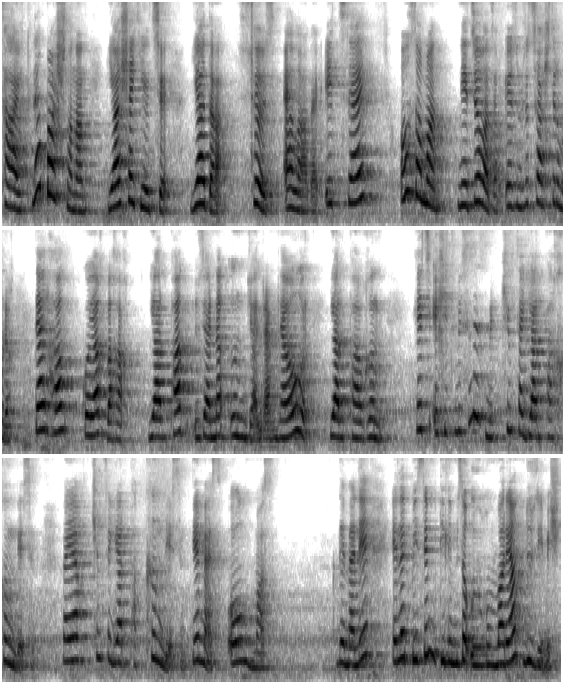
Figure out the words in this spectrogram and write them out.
saitlə başlanan ya şəkilçi ya da söz əlavə etsək, o zaman necə olacaq? Özümüzü çaşdırmırıq. Dərhal qoyaq baxaq. Yarpaq üzərinə ın gəlirəm. Nə olur? Yarpağın Heç eşitmisinizmi? Kimsə yarpaqın desin və ya kimsə yarpaqın desin. Deməz, olmaz. Deməli, elə bizim dilimizə uyğun variant düz imiş.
